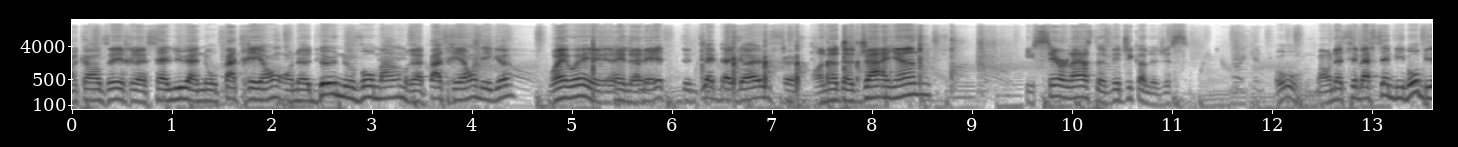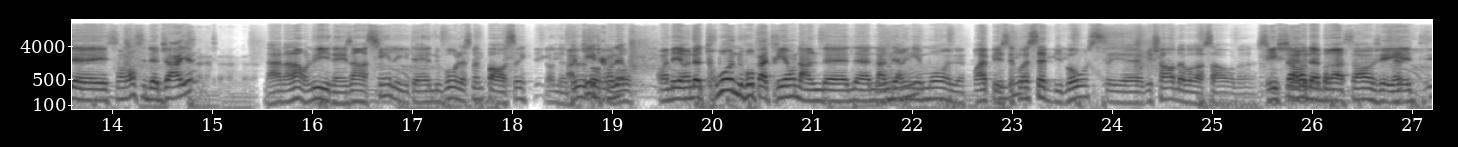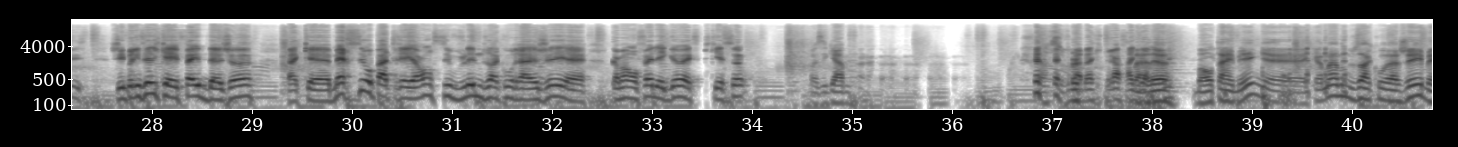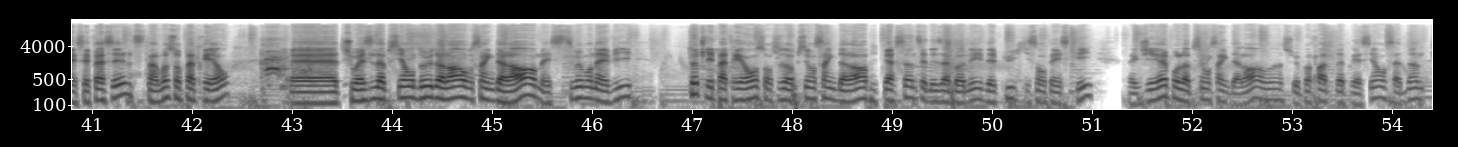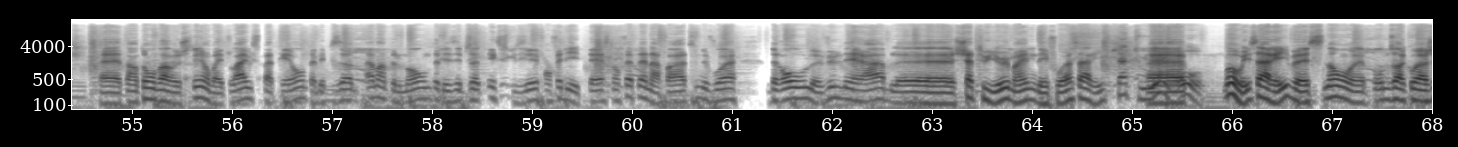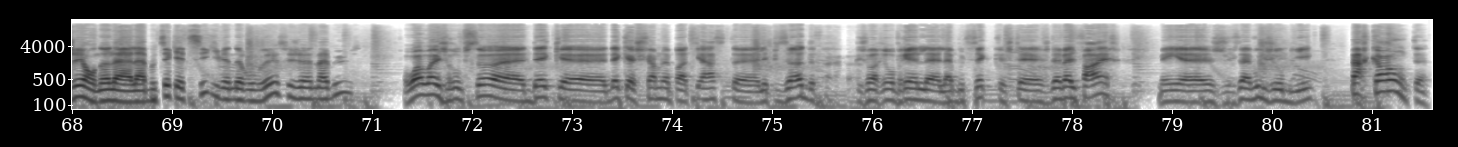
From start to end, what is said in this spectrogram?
encore dire salut à nos Patreons. On a deux nouveaux membres Patreon, les gars. Oui, oui. ça mérite une clap de golf. On a The Giant, et Sir Last de Vegicologist. Oh, ben on a Sébastien Bibot, euh, son nom c'est The Giant. Non, non, non, lui, il est dans les anciens, il était nouveau la semaine passée. on a deux on, a, on, on, a, trois nouveaux Patreons dans le, dans le mhm. dernier mois. Là. Ouais, puis c'est pas Seb Bibot, c'est euh, Richard de Brossard. Là. Richard de Brossard, j'ai brisé le kayfabe déjà. Fait que euh, merci au Patreon. Si vous voulez nous encourager, comment on fait les gars, expliquez ça. Vas-y Gab. Ben bon timing. Euh, comment nous encourager? Ben, c'est facile. Tu t'en vas sur Patreon. Euh, tu choisis l'option 2$ ou 5$. Mais si tu veux mon avis, toutes les Patreons sont sur l'option 5$ puis personne s'est désabonné depuis qu'ils sont inscrits. j'irai pour l'option 5$. Là. Je ne vais pas faire de pression. Ça te donne. Euh, tantôt, on va enregistrer. On va être live sur Patreon. Tu as l'épisode avant tout le monde. Tu as des épisodes exclusifs. On fait des tests. On fait plein d'affaires. Tu nous vois drôle, vulnérable, euh, chatouilleux même, des fois, ça arrive. Chatouilleux, euh, oh. oui, ça arrive. Euh, sinon, pour nous encourager, on a la, boutique Etsy qui vient de rouvrir, si je ne m'abuse. Ouais, ouais, je rouvre ça dès, que, dès que je ferme le podcast, l'épisode. Je vais rouvrir la, boutique. que Je devais le faire, mais je vous avoue que j'ai oublié. Par contre,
